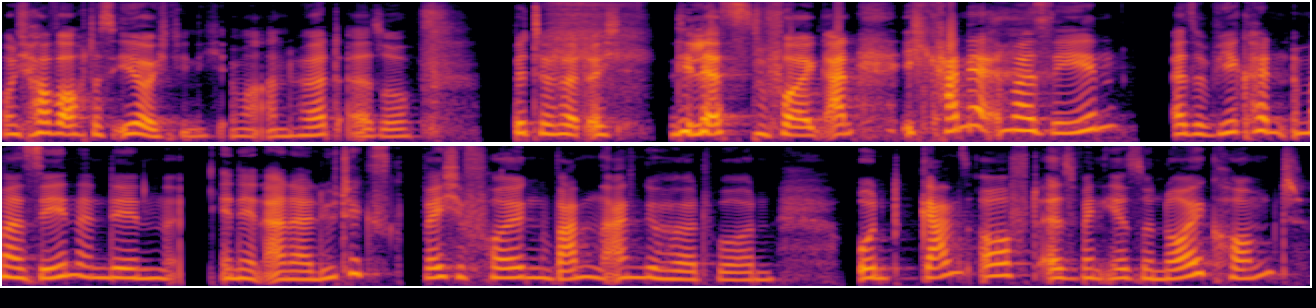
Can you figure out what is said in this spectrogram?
Und ich hoffe auch, dass ihr euch die nicht immer anhört. Also bitte hört euch die letzten Folgen an. Ich kann ja immer sehen, also wir können immer sehen in den, in den Analytics, welche Folgen wann angehört wurden. Und ganz oft, also wenn ihr so neu kommt,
